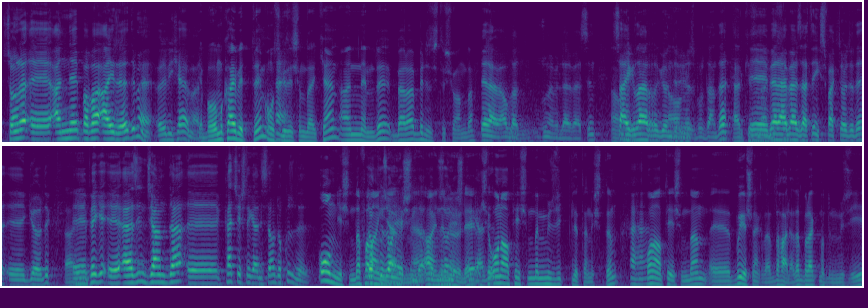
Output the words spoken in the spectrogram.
Sonra e, anne baba ayrı değil mi? Öyle bir hikaye mi var? Ya babamı kaybettim 18 He. yaşındayken. Annem de beraberiz işte şu anda. Beraber Allah uzun ömürler versin. Saygılar gönderiyoruz buradan da. Herkesin Ee, annesi. beraber zaten X Faktör'de de e, gördük. Aynen. Ee, peki e, Erzincan'da e, kaç yaşında geldin İstanbul'a? 9 mu dedin? 10 yaşında falan 9-10 geldim. yaşında, yani. 9-10 Aynen yaşında öyle. geldin. İşte 16 yaşında müzikle tanıştım. Hı hı. 16 yaşından e, bu yaşına kadar da hala da bırakmadım müziği.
